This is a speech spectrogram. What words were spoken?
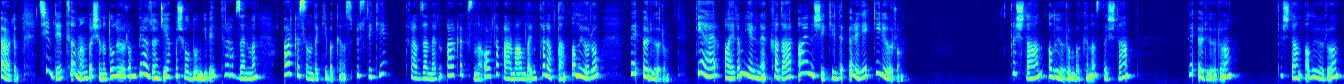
ördüm. Şimdi tığımın başını doluyorum. Biraz önce yapmış olduğum gibi trabzanımın arkasındaki bakınız üstteki trabzanların arka kısmına orta parmağımdan taraftan alıyorum ve örüyorum diğer ayrım yerine kadar aynı şekilde örerek geliyorum. Dıştan alıyorum bakınız dıştan ve örüyorum. Dıştan alıyorum.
